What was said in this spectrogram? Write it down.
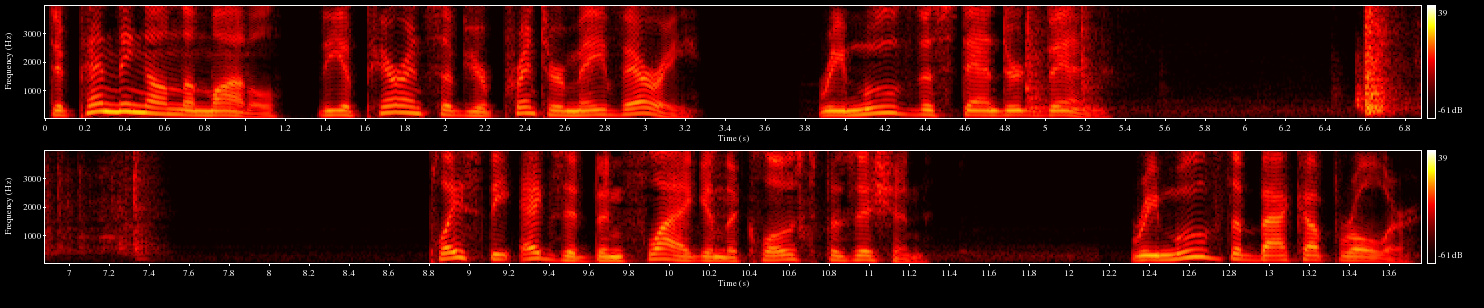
Depending on the model, the appearance of your printer may vary. Remove the standard bin. Place the exit bin flag in the closed position. Remove the backup roller.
